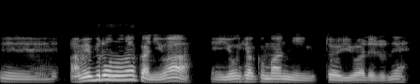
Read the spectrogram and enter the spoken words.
えー、アメブロの中には400万人と言われるね、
